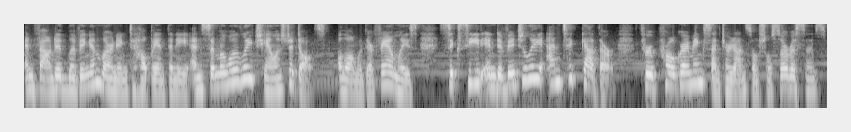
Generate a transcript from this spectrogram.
and founded Living and Learning to help Anthony and similarly challenged adults, along with their families, succeed individually and together through programming centered on social services.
